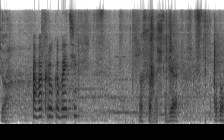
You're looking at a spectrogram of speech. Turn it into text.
Все, А вокруг обойти? достаточно. Я потом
